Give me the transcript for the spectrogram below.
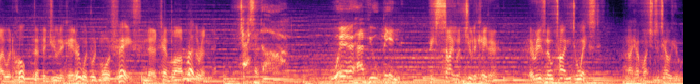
I would hope that the Judicator would put more faith in their Templar brethren. Tassadar, where have you been? Be silent, Judicator. There is no time to waste. I have much to tell you.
